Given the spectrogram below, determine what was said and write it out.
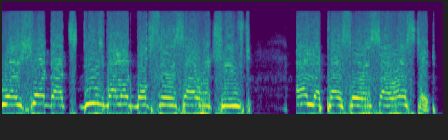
to ensure that these ballot boxes are retrieved and the persons arrested.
